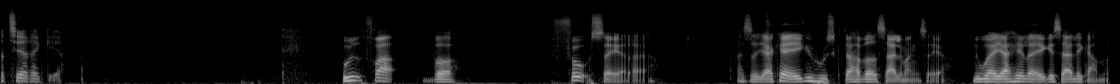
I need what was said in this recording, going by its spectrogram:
og til at reagere? Ud fra, hvor få sager der er. Altså, jeg kan ikke huske, der har været særlig mange sager. Nu er jeg heller ikke særlig gammel.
